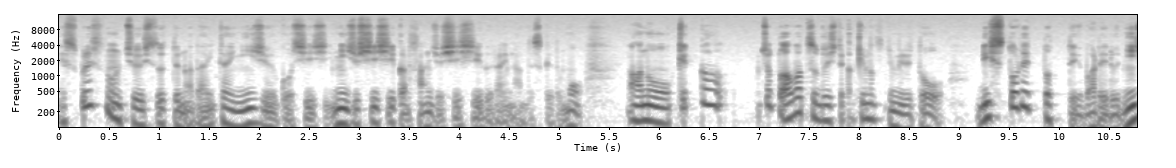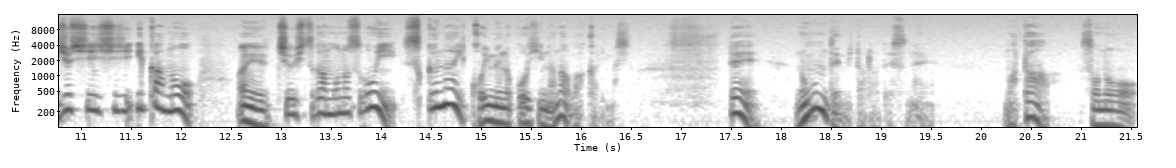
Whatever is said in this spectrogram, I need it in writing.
エスプレッソの抽出っていうのは大体 25cc、20cc から 30cc ぐらいなんですけどもあの結果ちょっと泡潰してかき混ぜてみるとリストレットって呼ばれる 20cc 以下の、えー、抽出がものすごい少ない濃いめのコーヒーなのは分かりました。で飲んでみたらですねまたその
